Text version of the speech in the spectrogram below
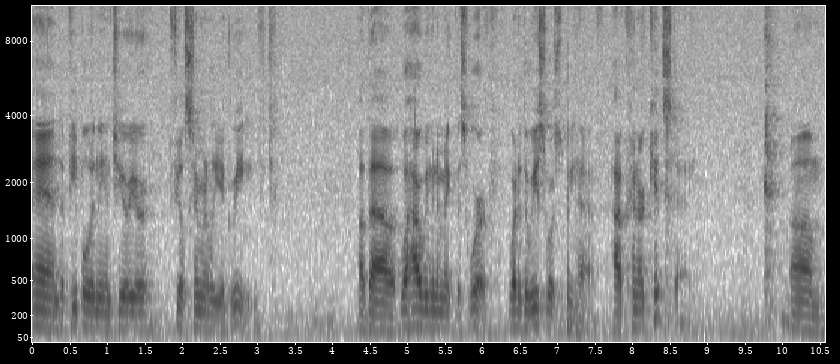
And the people in the interior feel similarly aggrieved about, well, how are we going to make this work? What are the resources we have? How can our kids stay? Um,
